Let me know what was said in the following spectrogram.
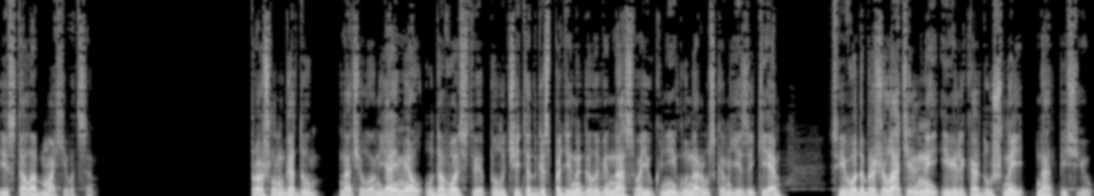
и стал обмахиваться. В прошлом году, — начал он, — я имел удовольствие получить от господина Головина свою книгу на русском языке с его доброжелательной и великодушной надписью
